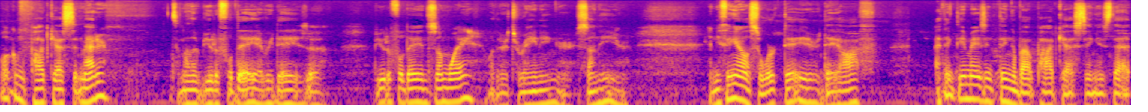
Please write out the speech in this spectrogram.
podcasts that matter. It's another beautiful day. Every day is a beautiful day in some way, whether it's raining or sunny or anything else, a work day or a day off. I think the amazing thing about podcasting is that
